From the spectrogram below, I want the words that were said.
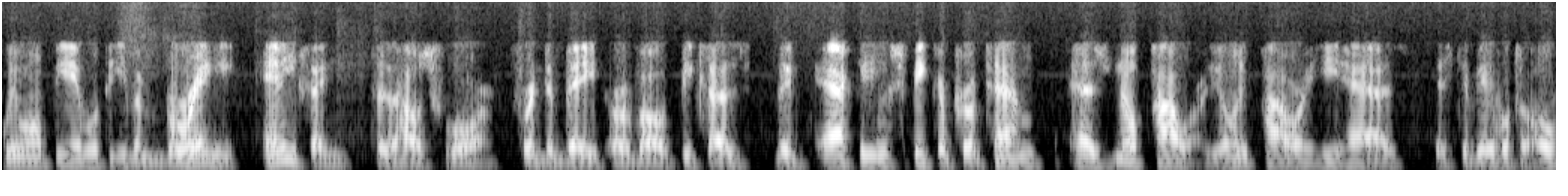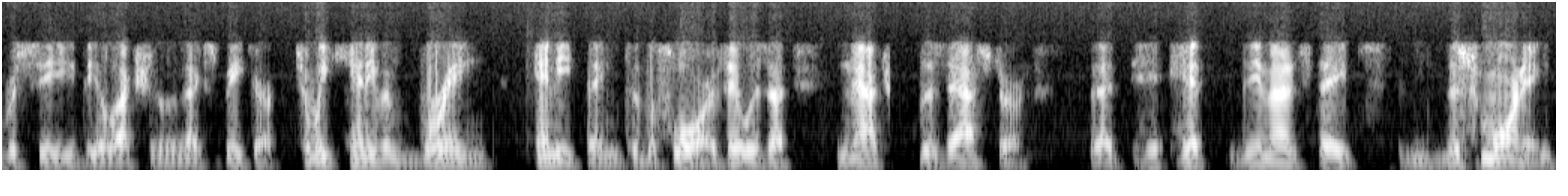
We won't be able to even bring anything to the House floor for debate or vote because the acting Speaker pro tem has no power. The only power he has is to be able to oversee the election of the next Speaker. So we can't even bring anything to the floor. If there was a natural disaster that hit the United States this morning,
